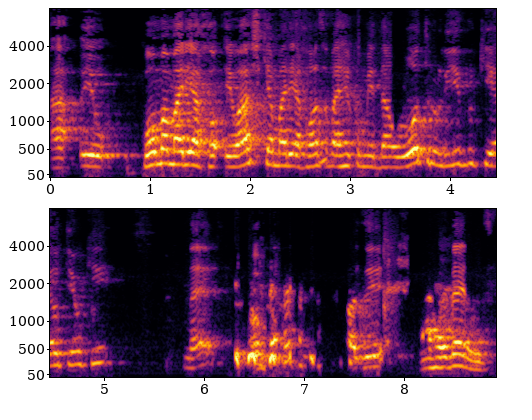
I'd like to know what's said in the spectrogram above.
a, eu, como a Maria, eu acho que a Maria Rosa vai recomendar um outro livro que eu tenho que, né, fazer a reverência.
